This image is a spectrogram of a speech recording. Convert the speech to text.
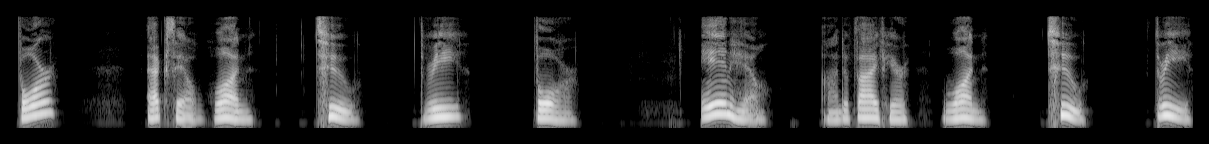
four. Exhale. One, two, three, four. Inhale. On to five here. One, two, three,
